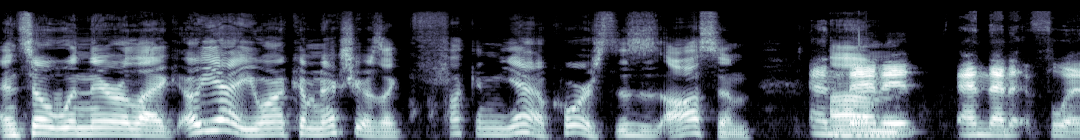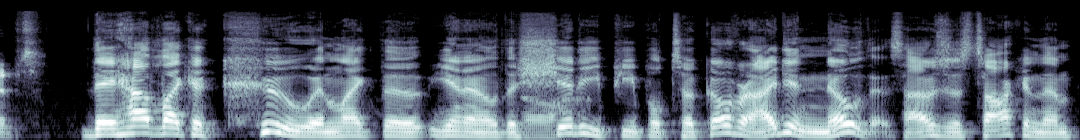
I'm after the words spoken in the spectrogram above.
And so when they were like, "Oh yeah, you want to come next year?" I was like, "Fucking yeah, of course. This is awesome." and then um, it and then it flipped. They had like a coup and like the you know the Oh. shitty people took over. I didn't know this. I was just talking to them.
